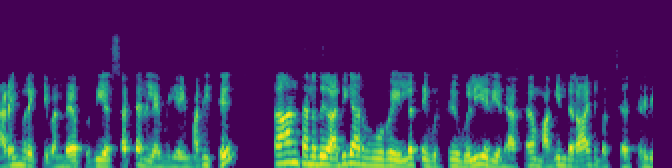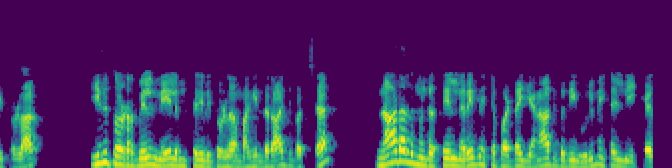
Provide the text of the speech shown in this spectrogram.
நடைமுறைக்கு வந்த புதிய சட்ட நிலைமையை மதித்து தான் தனது அதிகாரபூர்வ இல்லத்தை விட்டு வெளியேறியதாக மஹிந்த ராஜபக்ச தெரிவித்துள்ளார். இது தொடர்பில் மேலும் தெரிவித்துள்ள மஹிந்த ராஜபக்ச நாடாளுமன்றத்தில் நிறைவேற்றப்பட்ட ஜனாதிபதி உரிமைகள் நீக்க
